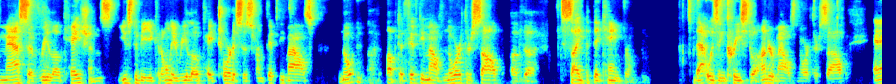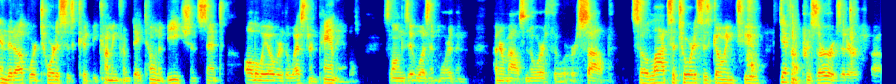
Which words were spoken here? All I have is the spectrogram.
massive relocations. Used to be you could only relocate tortoises from 50 miles north up to 50 miles north or south of the site that they came from. That was increased to 100 miles north or south and ended up where tortoises could be coming from Daytona Beach and sent all the way over the Western Panhandle, as long as it wasn't more than 100 miles north or, or south. So lots of tortoises going to different preserves that are uh,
